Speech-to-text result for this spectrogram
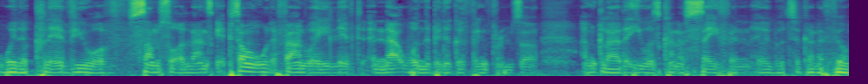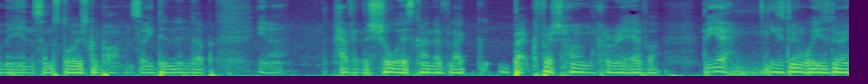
with a clear view of some sort of landscape, someone would have found where he lived, and that wouldn't have been a good thing for him. So I'm glad that he was kind of safe and able to kind of film it in some storage compartment, so he didn't end up, you know, having the shortest kind of like back fresh home career ever. But yeah, he's doing what he's doing.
